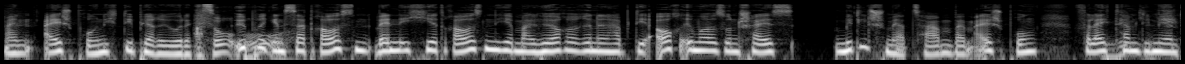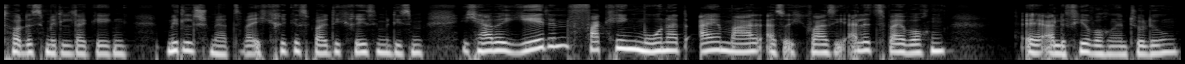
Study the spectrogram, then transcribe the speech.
Mein Eisprung, nicht die Periode. Ach so, Übrigens oh. da draußen, wenn ich hier draußen hier mal Hörerinnen habe, die auch immer so einen scheiß Mittelschmerz haben beim Eisprung, vielleicht haben die mir ein tolles Mittel dagegen. Mittelschmerz, weil ich kriege jetzt bald die Krise mit diesem. Ich habe jeden fucking Monat einmal, also ich quasi alle zwei Wochen, äh, alle vier Wochen, Entschuldigung.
